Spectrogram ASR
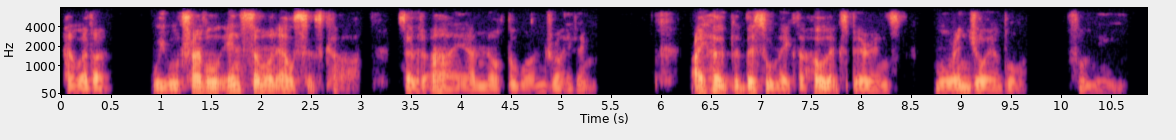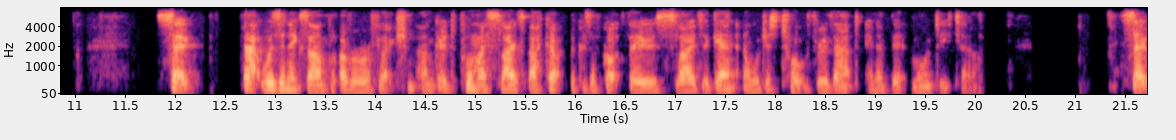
However, we will travel in someone else's car so that I am not the one driving. I hope that this will make the whole experience more enjoyable for me. So that was an example of a reflection. I'm going to pull my slides back up because I've got those slides again and we'll just talk through that in a bit more detail. So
